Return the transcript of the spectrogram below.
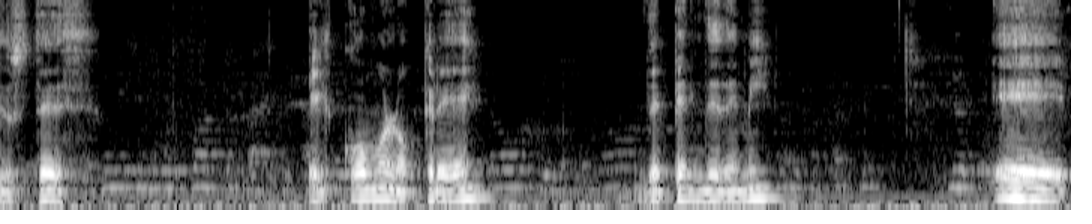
de ustedes. El cómo lo cree depende de mí. Eh,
